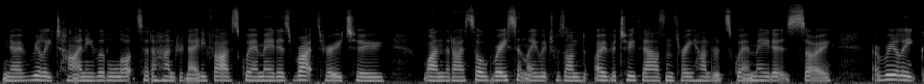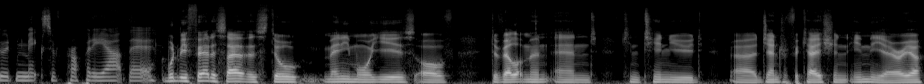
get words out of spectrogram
you know really tiny little lots at 185 square meters right through to one that I sold recently which was on over 2300 square meters so a really good mix of property out there. Would it be fair to say that there's still many more years of development and continued uh, gentrification in the area,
